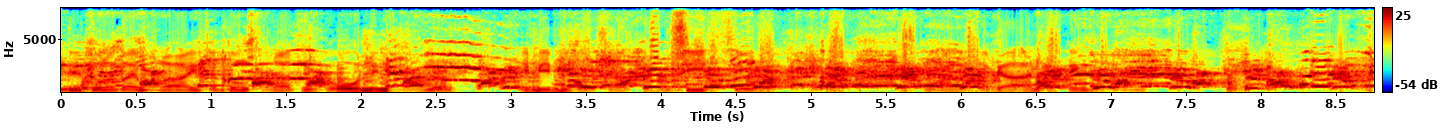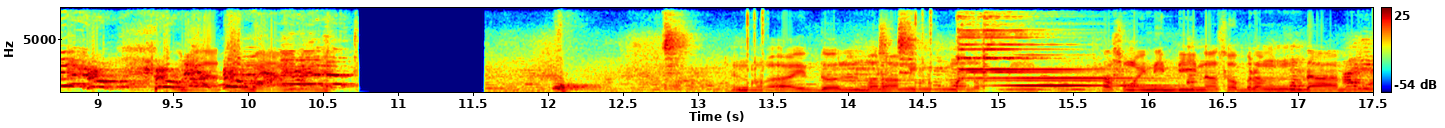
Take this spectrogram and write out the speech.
Dito na tayo mga idol kung saan natin kukunin yung ibibigay sa ating sisi. Kung alagaan natin kunin natin maya maya. Idol, maraming manok dito. Kaso ngayon hindi na sobrang dami.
